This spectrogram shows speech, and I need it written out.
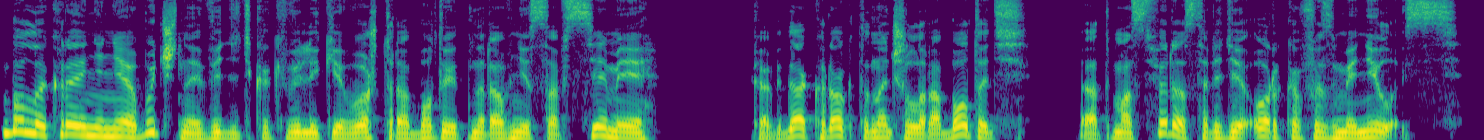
было крайне необычно видеть, как великий вождь работает наравне со всеми. Когда Крокто начал работать, атмосфера среди орков изменилась.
